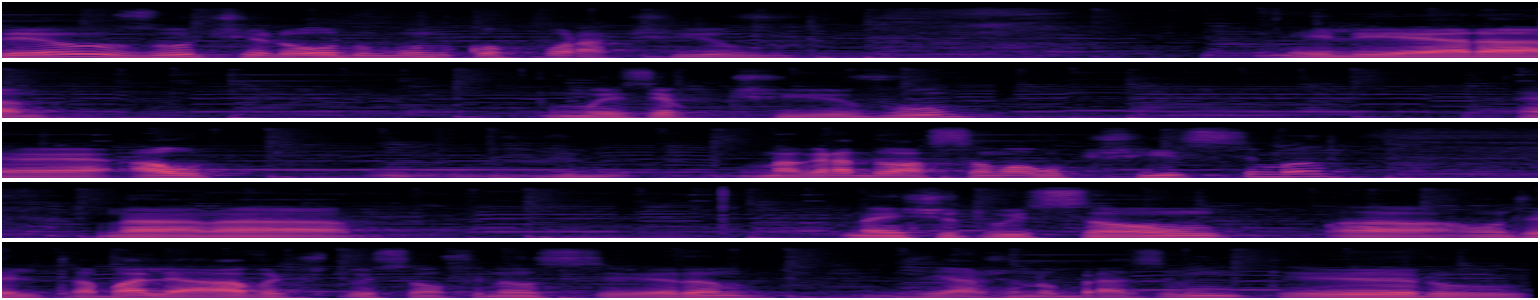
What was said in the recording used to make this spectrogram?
Deus o tirou do mundo corporativo, ele era um executivo, é, uma graduação altíssima na, na, na instituição ah, onde ele trabalhava, instituição financeira, viaja no Brasil inteiro,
